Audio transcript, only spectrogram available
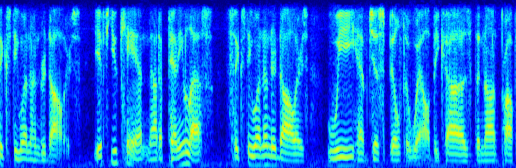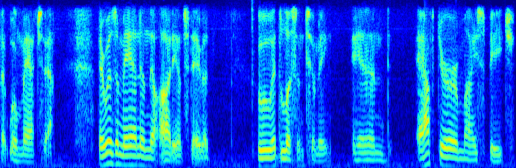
sixty one hundred dollars? If you can, not a penny less, sixty one hundred dollars, we have just built a well because the nonprofit will match that. There was a man in the audience, David, who had listened to me, and after my speech,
